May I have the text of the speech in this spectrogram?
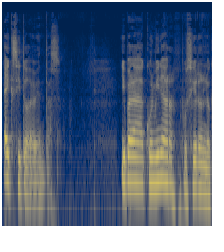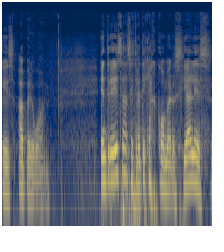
éxito de ventas. Y para culminar pusieron lo que es Apple One. Entre esas estrategias comerciales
